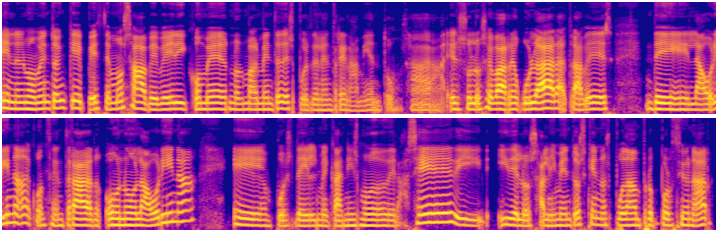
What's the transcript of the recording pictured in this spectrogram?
en el momento en que empecemos a beber y comer normalmente después del entrenamiento. O sea, él solo se va a regular a través de la orina, de concentrar o no la orina, eh, pues del mecanismo de la sed y, de los alimentos que nos puedan proporcionar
